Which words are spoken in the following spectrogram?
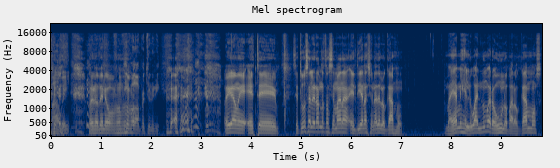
Papi. Rolly no tiene... Equal opportunity. Óigame, este, se estuvo celebrando esta semana el Día Nacional del Orgasmo. Miami es el lugar número uno para orgasmos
